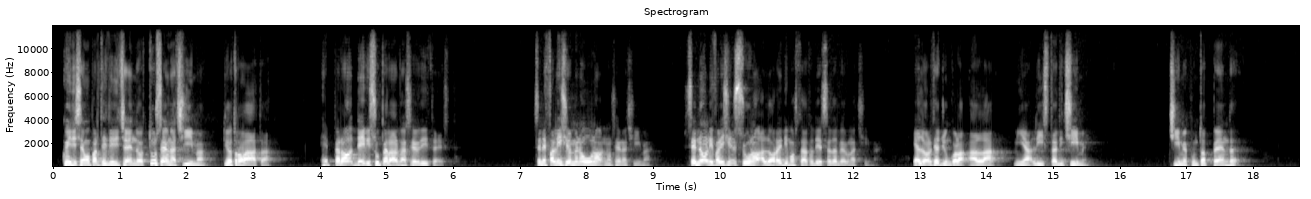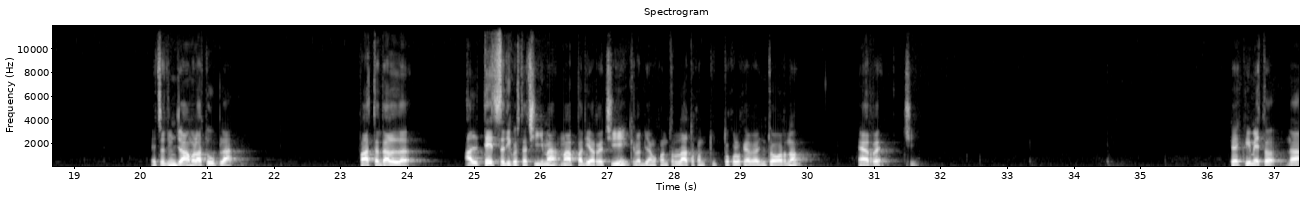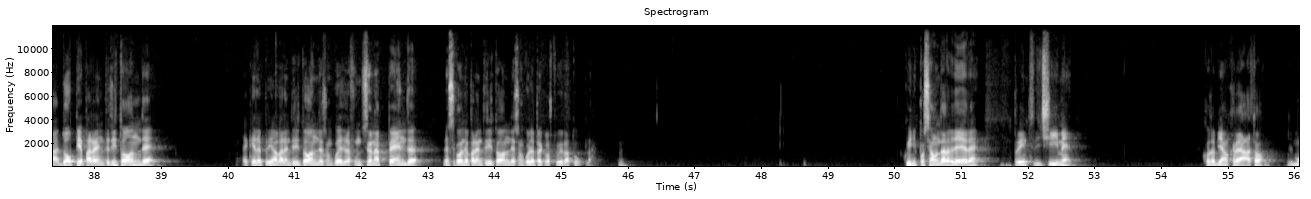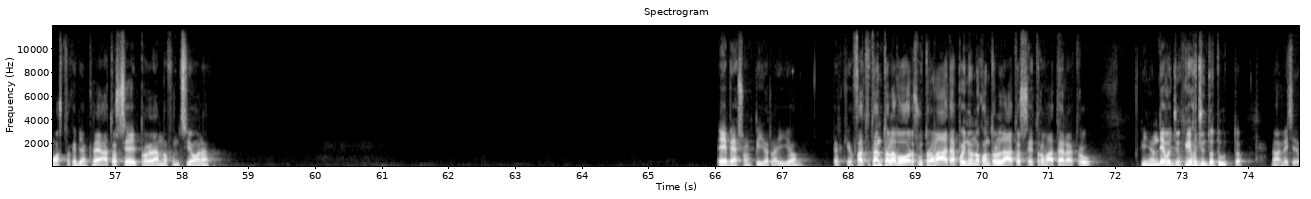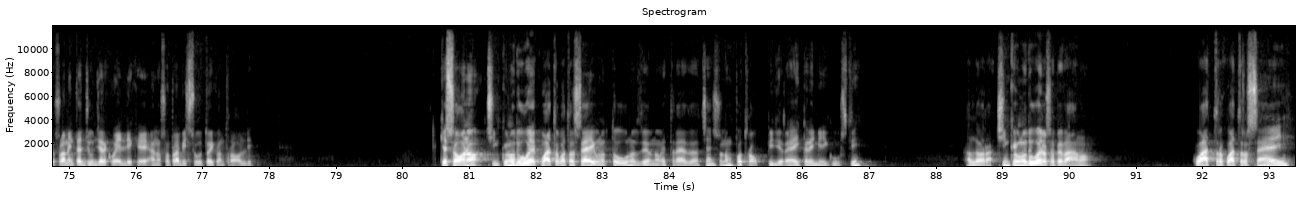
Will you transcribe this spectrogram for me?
Quindi siamo partiti dicendo, tu sei una cima, ti ho trovata, e però devi superare una serie di test. Se ne fallisci almeno uno, non sei una cima. Se non li fallisci nessuno, allora hai dimostrato di essere davvero una cima. E allora ti aggiungo la, alla mia lista di cime. cime.append e ci aggiungiamo la tupla fatta dall'altezza di questa cima, mappa di RC, che l'abbiamo controllato con tutto quello che aveva intorno, RC. Okay, qui metto una doppia parentesi tonde, perché la prima parentesi tonde sono quelle della funzione append, le seconde parentesi tonde sono quelle per costruire la tupla. Quindi possiamo andare a vedere, print di cime, cosa abbiamo creato, il mostro che abbiamo creato, se il programma funziona, E beh, sono pirla io, perché ho fatto tanto lavoro su trovata, poi non ho controllato se trovata era true. Quindi non devo aggiungere, io ho aggiunto tutto, no, invece devo solamente aggiungere quelli che hanno sopravvissuto ai controlli. Che sono 512, 446, 181, 093, ce ne sono un po' troppi direi per i miei gusti. Allora, 512 lo sapevamo, 446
